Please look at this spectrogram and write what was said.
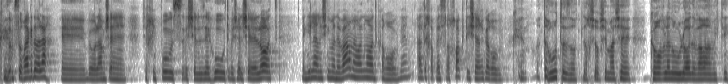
כן. זו בשורה גדולה אה, בעולם ש, של חיפוש ושל זהות ושל שאלות. להגיד לאנשים, הדבר מאוד מאוד קרוב, כן? אל תחפש רחוק, תישאר קרוב. כן, הטעות הזאת, לחשוב שמה שקרוב לנו הוא לא הדבר האמיתי.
